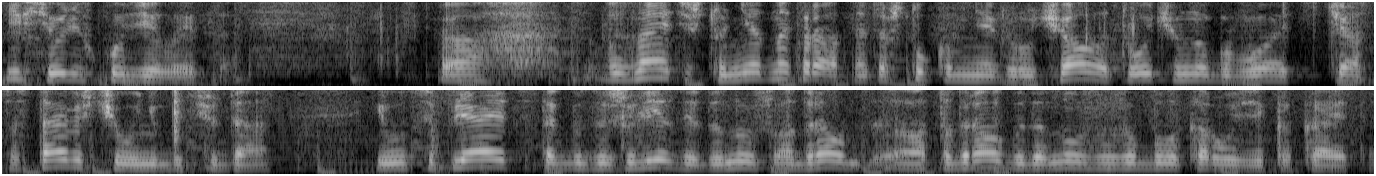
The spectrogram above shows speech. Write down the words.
и все легко делается. А, вы знаете, что неоднократно эта штука меня выручала. Это очень много бывает, часто ставишь чего-нибудь сюда, и вот цепляется так бы за железо, я давно уже отодрал, отодрал бы, давно уже, уже была коррозия какая-то.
